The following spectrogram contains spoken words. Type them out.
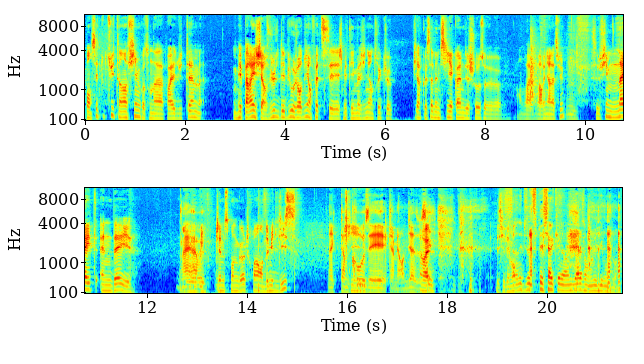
pensé tout de suite à un film quand on a parlé du thème, mais pareil, j'ai revu le début aujourd'hui. En fait, c'est, je m'étais imaginé un truc pire que ça, même s'il y a quand même des choses. euh, on, va, on va revenir là-dessus. Mm. C'est le film Night and Day. de Ah oui. James Mangold, je crois, en 2010, Avec Tom Qui- Cruise et Cameron Diaz aussi. Ouais. C'est décidément. un épisode spécial Cameron Diaz, on lui dit bonjour.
